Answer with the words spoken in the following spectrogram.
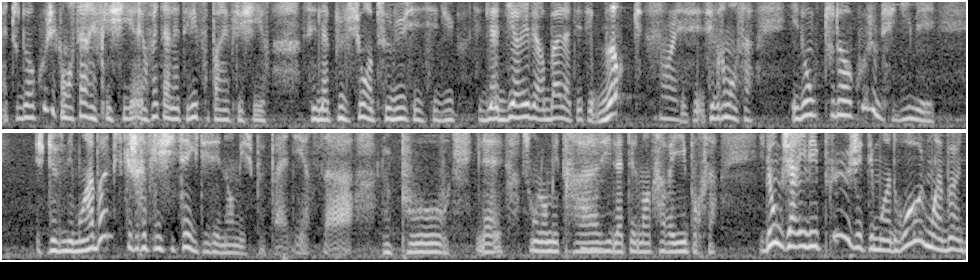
bah, tout d'un coup, j'ai commencé à réfléchir. Et en fait, à la télé, il faut pas réfléchir. C'est de la pulsion absolue, c'est du, c'est de la diarrhée verbale à tête. C'est c'est vraiment ça. Et donc, tout d'un coup, je me suis dit, mais je devenais moins bonne puisque je réfléchissais et je disais non mais je peux pas dire ça le pauvre il a son long métrage il a tellement travaillé pour ça et donc j'arrivais plus j'étais moins drôle moins bonne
